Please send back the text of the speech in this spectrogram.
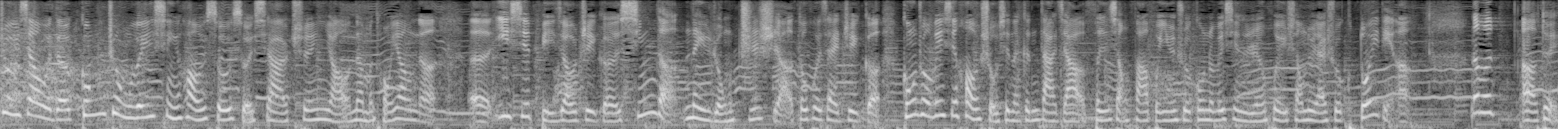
注一下我的公众微信号，搜索夏春瑶。那么同样呢，呃，一些比较这个新的内容知识啊，都会在这个公众微信号首先呢跟大家分享发布，因为说公众微信的人会相对来说多一点啊。那么啊，对，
